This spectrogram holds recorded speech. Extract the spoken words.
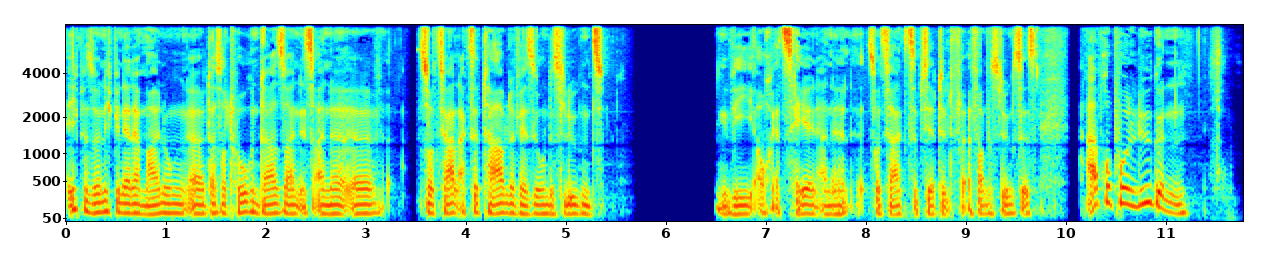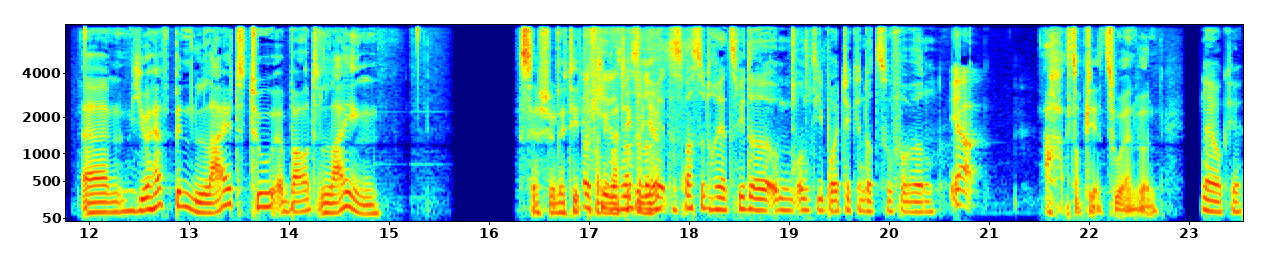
Ich persönlich bin ja der Meinung, äh, das Autorendasein ist eine äh, sozial akzeptable Version des Lügens. Wie auch Erzählen eine sozial akzeptierte Form des Lügens ist. Apropos Lügen. Ähm, you have been lied to about lying. Der schöne Titel von Okay, dem das machst, du Artikel doch, hier. das machst du doch jetzt wieder, um, um die Beutekinder zu verwirren. Ja. Ach, als ob die jetzt zuhören würden. Ja, okay.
